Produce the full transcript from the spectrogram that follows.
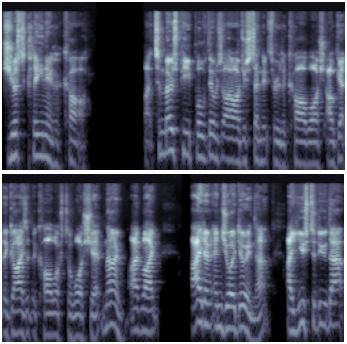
just cleaning a car. Like to most people, they was, oh, I'll just send it through the car wash. I'll get the guys at the car wash to wash it. No, I'm like, I don't enjoy doing that. I used to do that.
